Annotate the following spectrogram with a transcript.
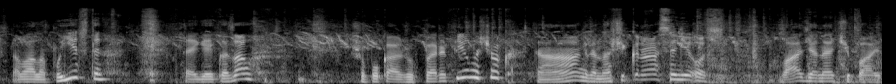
вставала поїсти. Так як я й казав, що покажу перепілочок. Так, де наші красені. Ось. Вас я не чіпаю.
